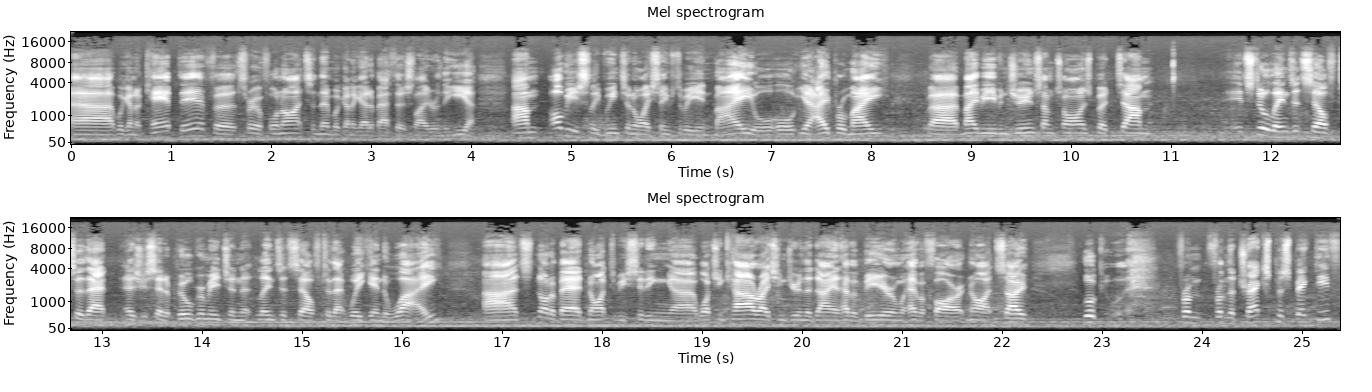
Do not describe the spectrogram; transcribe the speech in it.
Uh, we're going to camp there for three or four nights, and then we're going to go to Bathurst later in the year. Um, obviously, Winton always seems to be in May or, or you know, April, May, uh, maybe even June sometimes. But um, it still lends itself to that, as you said, a pilgrimage, and it lends itself to that weekend away. Uh, it's not a bad night to be sitting uh, watching car racing during the day and have a beer and have a fire at night. So, look, from from the track's perspective,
